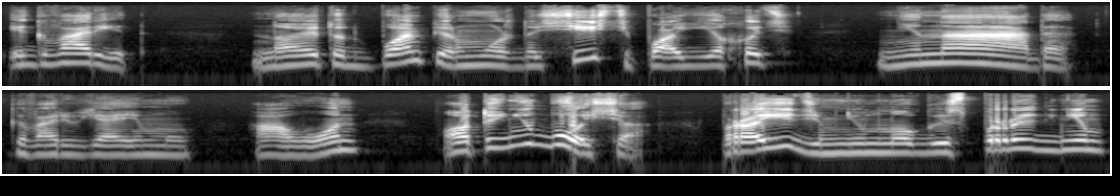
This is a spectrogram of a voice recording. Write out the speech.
и говорит, на этот бампер можно сесть и поехать. Не надо, говорю я ему. А он, а ты не бойся, проедем немного и спрыгнем.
